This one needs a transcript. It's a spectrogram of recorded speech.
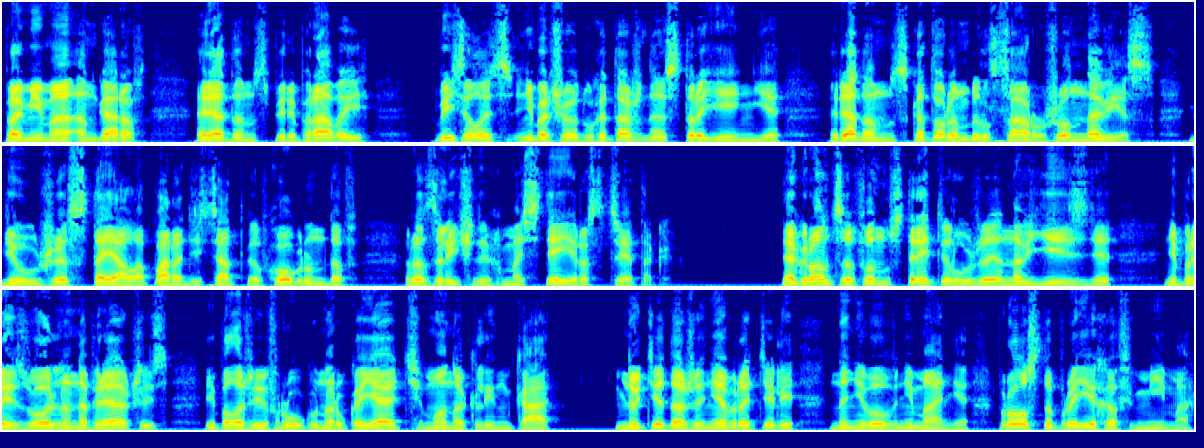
Помимо ангаров, рядом с переправой высилось небольшое двухэтажное строение, рядом с которым был сооружен навес, где уже стояла пара десятков хогрундов различных мастей и расцветок. Агронцев он встретил уже на въезде — непроизвольно напрягшись и положив руку на рукоять моноклинка, но те даже не обратили на него внимания, просто проехав мимо.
